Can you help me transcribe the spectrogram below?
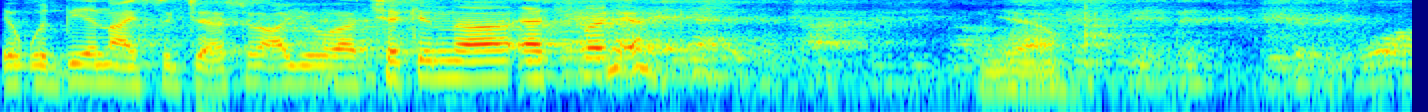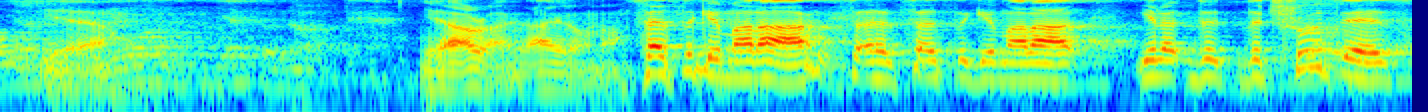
It would be a nice suggestion. Are you a chicken uh, expert here? Yeah. Because it's warm, Yeah. yes or no? Yeah, all right. I don't know. Says the Gemara. Says, says the Gemara. You know, the, the truth is,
